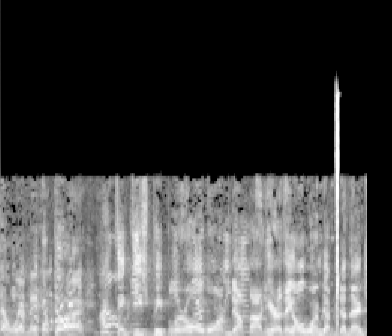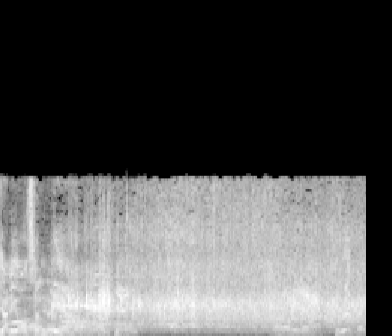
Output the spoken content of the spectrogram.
I don't wear makeup, do I? I think these people are all warmed up out here. Are they all warmed up down there, Johnny Olson? Oh, there yeah. Okay. Oh, yeah. Terrific.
